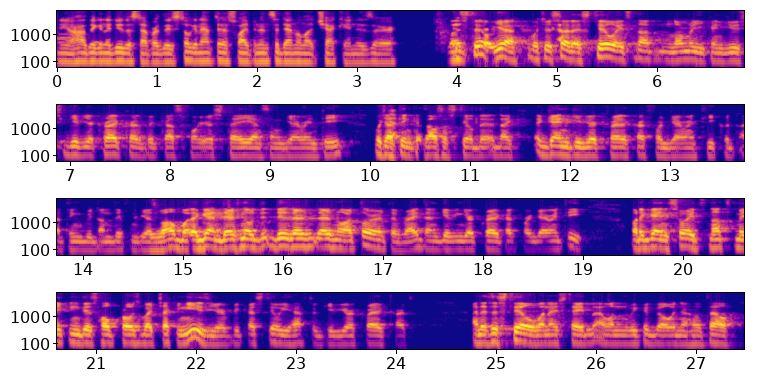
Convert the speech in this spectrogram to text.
you know, how they're they going to do this stuff? Are they still going to have to swipe an incidental at check-in? Is there? What? Still, yeah, what you said. It's still, it's not normally you can use give your credit card because for your stay and some guarantee, which yeah. I think is also still the like again give your credit card for guarantee could I think be done differently as well. But again, there's no there's there's no alternative, right? Than giving your credit card for guarantee. But again, so it's not making this whole process by checking easier because still you have to give your credit card. And this is still when I stayed one week ago in a hotel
